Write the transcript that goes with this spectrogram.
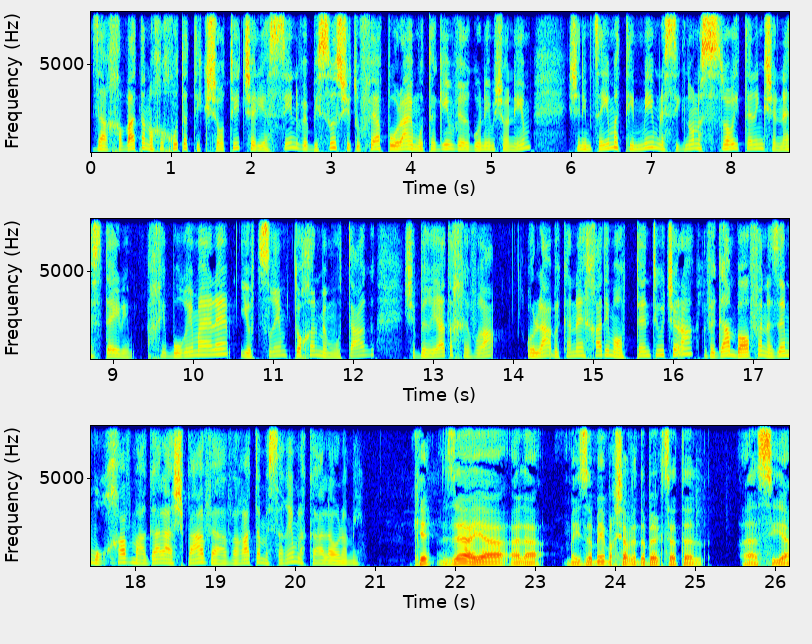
זה הרחבת הנוכחות התקשורתית של יאסין וביסוס שיתופי הפעולה עם מותגים וארגונים שונים, שנמצאים מתאימים לסגנון ה storytelling של נס דיילי. החיבורים האלה יוצרים תוכן ממותג שבראיית החברה עולה בקנה אחד עם האותנטיות שלה, וגם באופן הזה מורחב מעגל ההשפעה והעברת המסרים לקהל העולמי. כן, זה היה על המיזמים. עכשיו נדבר קצת על העשייה.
